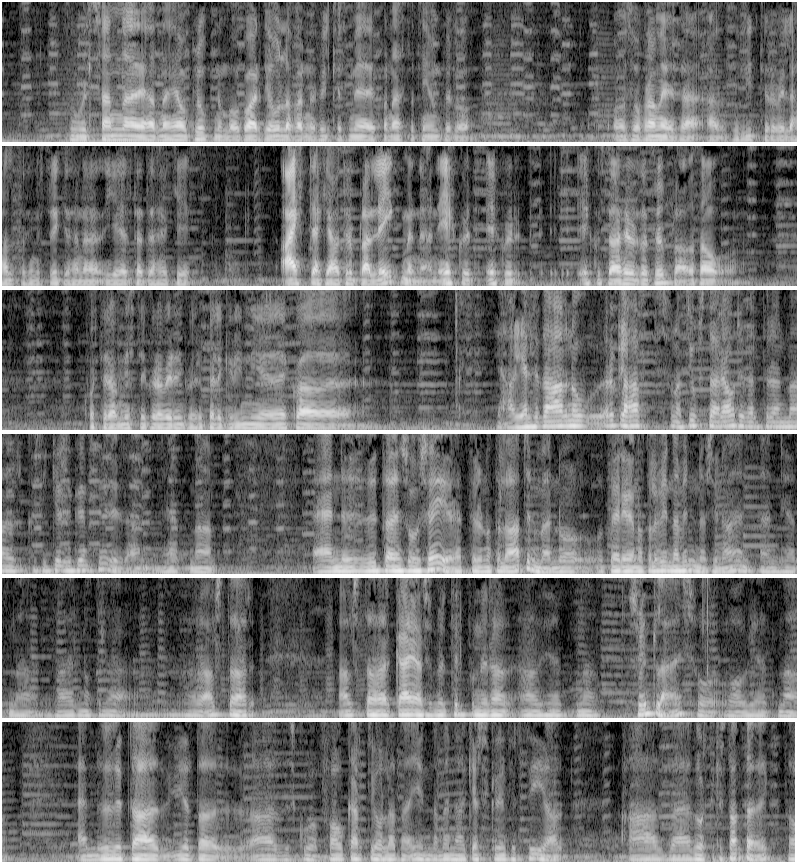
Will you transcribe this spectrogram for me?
þú vil sanna þig hérna hjá klubnum og Guardiola farin að fylgjast með upp á næsta tímafél og, og svo framvegis að, að þú lítur að vilja halda þínu streiki þannig að ég held að þetta ekki ætti ekki að hafa tröfla leikmenn en ykkur, ykkur, ykkur staðar hefur þetta tröflað og þá hvort er að mista ykkur að verðingu fyrir Pellegrini eða eitthvað Já, ég held að þetta hafi nú örgulega haft svona djúbstæðar áhrif heldur en maður kannski gerir sér grein fyrir en hérna en þetta eins og þú segir, þetta eru náttúrulega atvinnumenn og, og þeir eru náttúrulega vinna vinna sína en, en hérna það er náttúrulega það eru allstaðar allstaðar gæjar sem eru tilbúinir að, að hérna, svindla þess og, og hérna en auðvitað, ég held að, að sko fá Gardiola inn að menna að gera sér grein fyrir því að að þú ert ekki að standa þig þá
